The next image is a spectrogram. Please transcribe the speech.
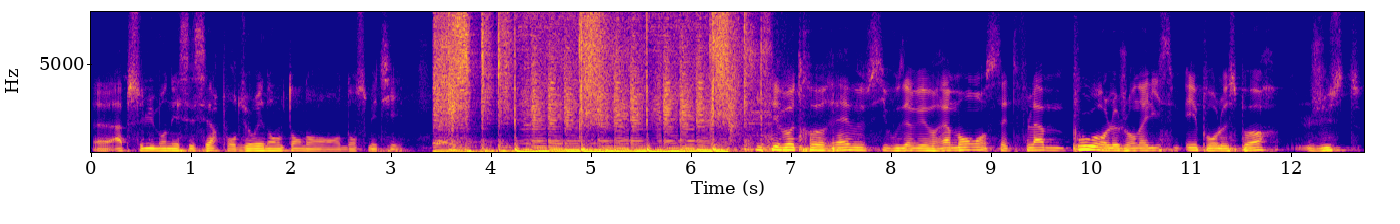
absolument nécessaire pour durer dans le temps dans, dans ce métier. Si c'est votre rêve, si vous avez vraiment cette flamme pour le journalisme et pour le sport, juste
